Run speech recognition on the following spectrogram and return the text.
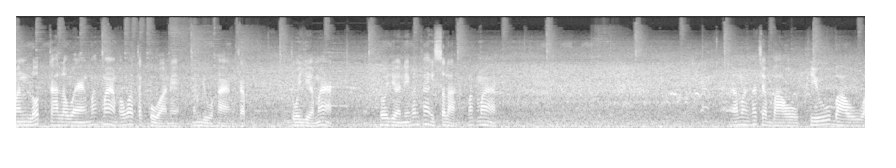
มันลดการระแวงมาก ๆ เพราะว่าตะกั่วเนี่ยมันอยู่ห่างกับตัวเหยื่อมาก ตัวเหยื่อนี้ค่อนข้างอิสระมาก ๆ แล้วมันก็จะเบาพิ้วเบาไหว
